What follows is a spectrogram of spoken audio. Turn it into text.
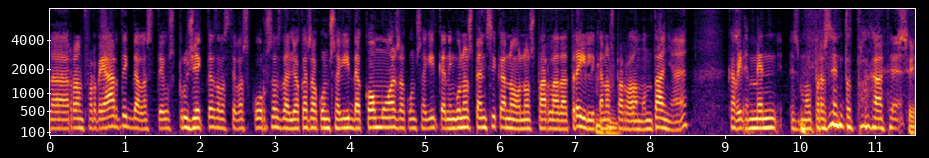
de Run for the Arctic, de les teus projectes, de les teves curses, d'allò que has aconseguit, de com ho has aconseguit, que ningú no es pensi que no, no es parla de trail i que no es parla de muntanya, eh? Que evidentment és molt present tot plegat, eh? Sí.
